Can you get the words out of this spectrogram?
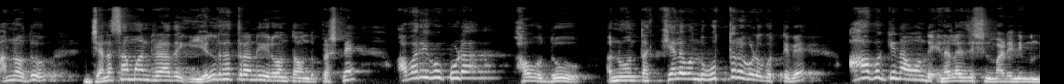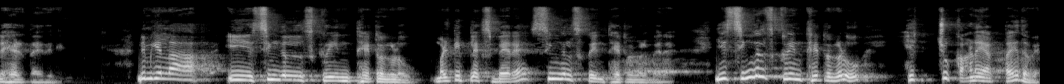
ಅನ್ನೋದು ಜನಸಾಮಾನ್ಯರಾದ ಎಲ್ಲರ ಹತ್ರನೂ ಇರುವಂಥ ಒಂದು ಪ್ರಶ್ನೆ. ಅವರಿಗೂ ಕೂಡ ಹೌದು ಅನ್ನುವಂಥ ಕೆಲವೊಂದು ಉತ್ತರಗಳು ಗೊತ್ತಿವೆ. ಆ ಬಗ್ಗೆ ನಾವು ಒಂದು ಎನಲೈಸೇಷನ್ ಮಾಡಿ ನಿಮ್ಮ ಮುಂದೆ ಹೇಳ್ತಾ ಇದ್ದೀನಿ. ನಿಮಗೆಲ್ಲ ಈ ಸಿಂಗಲ್ ಸ್ಕ್ರೀನ್ ಥಿಯೇಟರ್ಗಳು ಮಲ್ಟಿಪ್ಲೆಕ್ಸ್ ಬೇರೆ ಸಿಂಗಲ್ ಸ್ಕ್ರೀನ್ ಥಿಯೇಟರ್ಗಳು ಬೇರೆ. ಈ ಸಿಂಗಲ್ ಸ್ಕ್ರೀನ್ ಥಿಯೇಟರ್ಗಳು ಹೆಚ್ಚು ಕಾಣೆಯಾಗ್ತಾ ಇದ್ದಾವೆ.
